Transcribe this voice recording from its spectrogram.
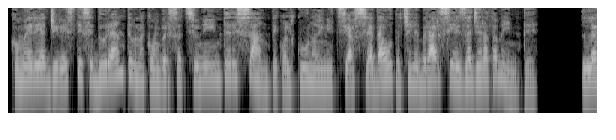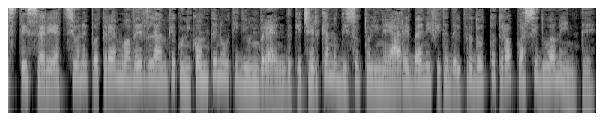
Come reagiresti se durante una conversazione interessante qualcuno iniziasse ad autocelebrarsi esageratamente? La stessa reazione potremmo averla anche con i contenuti di un brand che cercano di sottolineare i benefit del prodotto troppo assiduamente.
